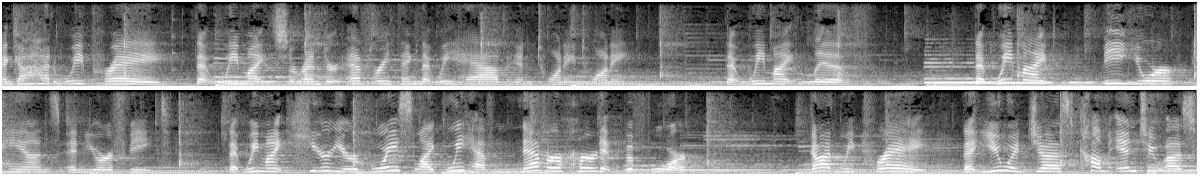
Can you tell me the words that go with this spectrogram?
And God, we pray that we might surrender everything that we have in 2020, that we might live, that we might be your hands and your feet, that we might hear your voice like we have never heard it before. God, we pray that you would just come into us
